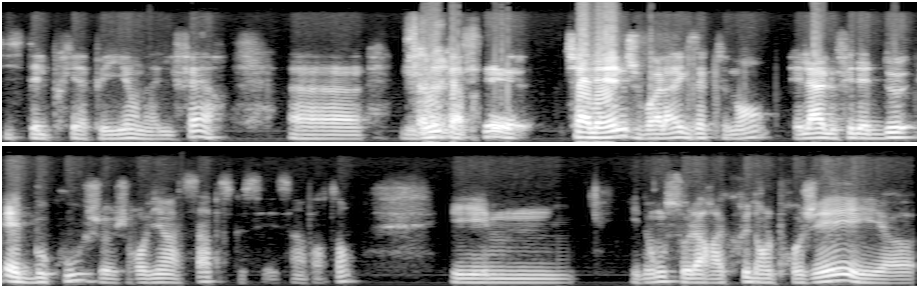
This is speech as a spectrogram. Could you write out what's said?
si c'était le prix à payer, on allait le faire. Euh, donc après, challenge, voilà, exactement. Et là, le fait d'être deux aide beaucoup. Je, reviens à ça parce que c'est important. Et, et, donc, Solar a cru dans le projet et, euh,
